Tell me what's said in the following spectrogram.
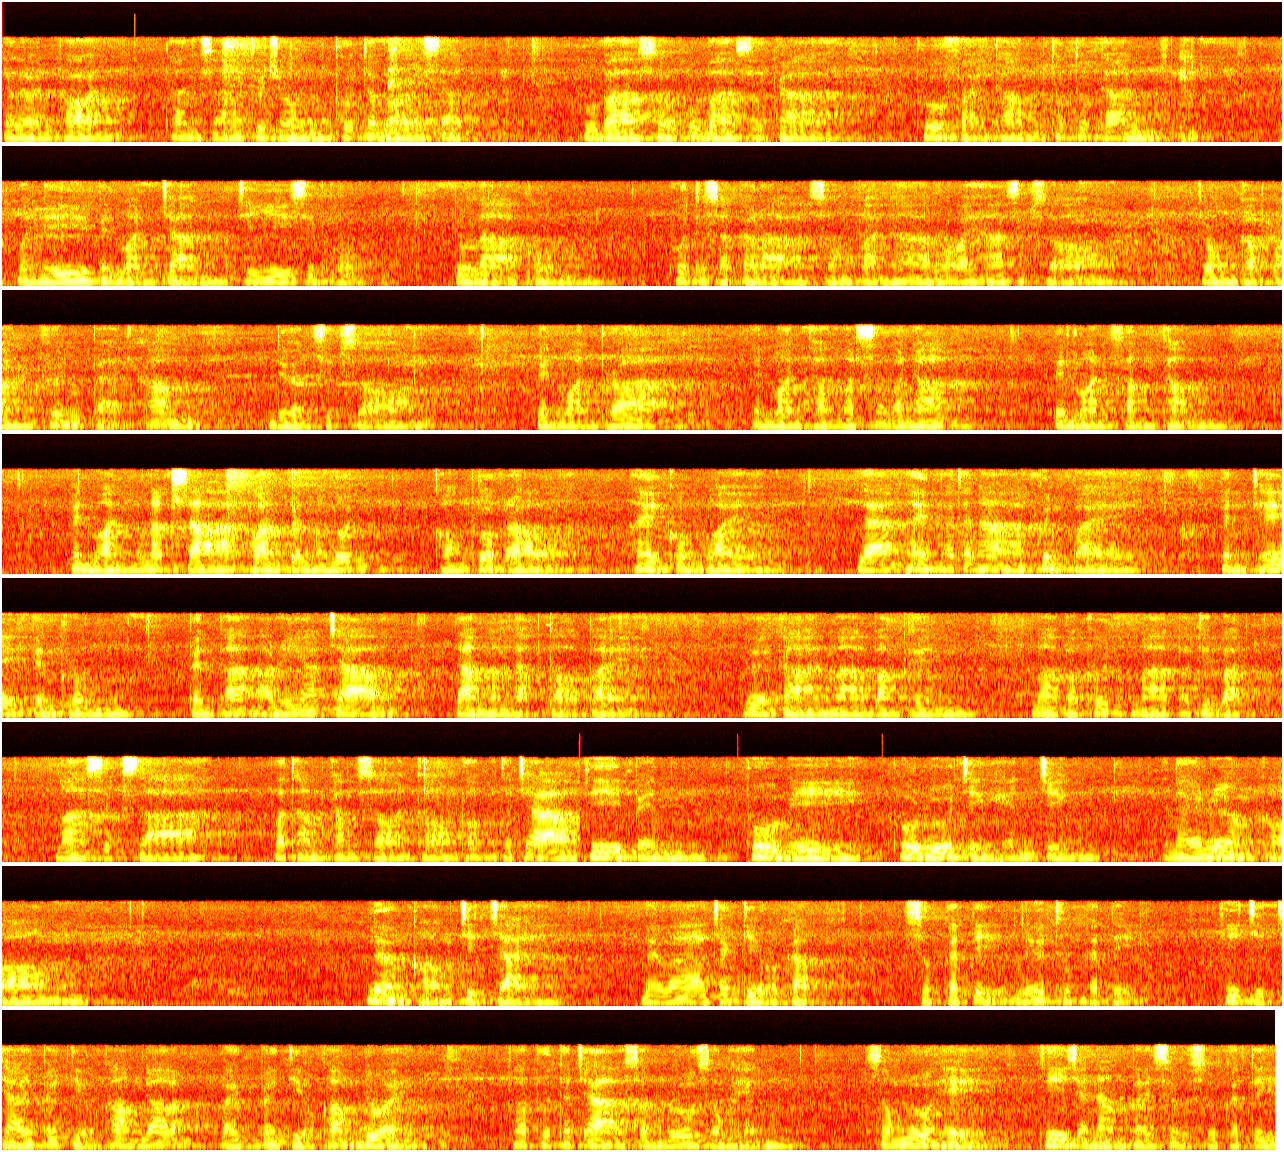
เจริญพร ท่านสาธุชนพุทธบริษัท อุบาสกอุบาสิกา ผู้ฝ่ายธรรมทุกๆทท่าน วันนี้เป็นวันจันทร์ที่ 26 ตุลาคม พุทธศักราช 2552 ตรงกับวันขึ้น 8 ค่ำเดือน 12 เป็นวันพระ เป็นวันธรรมสวนะ เป็นวันฟังธรรม เป็นวันรักษาความเป็นมนุษย์ของพวกเราให้คงไว้ และให้พัฒนาขึ้นไป เป็นเทพเป็นพรหมเป็นพระอริยเจ้าตามลำดับต่อไป ด้วยการมาบำเพ็ญ มาประพฤติมาปฏิบัติ มาศึกษา พระธรรมคำสอนของพระพุทธเจ้าที่เป็นผู้มีผู้รู้จริงเห็นจริง ในเรื่องของ เรื่องของจิตใจ ไม่ว่าจะเกี่ยวกับสุขติหรือทุกขติ ที่จิตใจไปเกี่ยวข้องได้วไปไปเกี่ยวข้องด้วย พระพุทธเจ้าทรงรู้ทรงเห็น ทรงรู้เหตุที่จะนำไปสู่สุขติ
